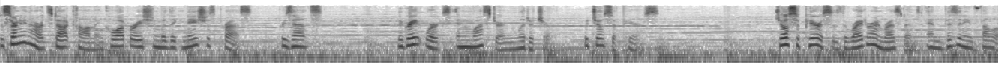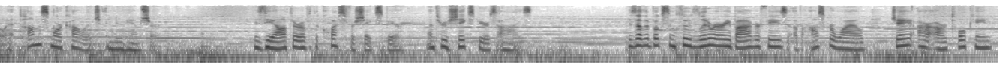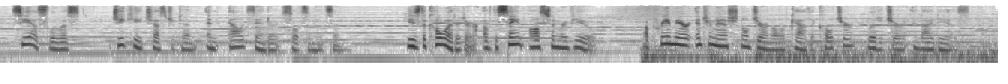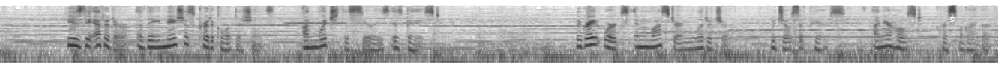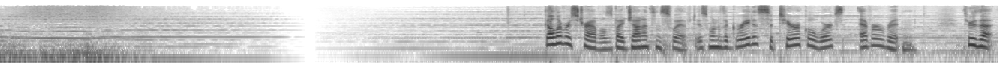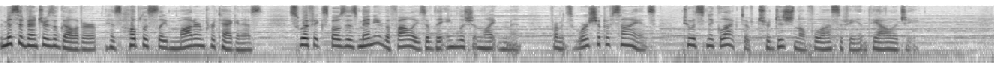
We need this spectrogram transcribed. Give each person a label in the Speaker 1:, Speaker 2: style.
Speaker 1: DiscerningHearts.com, in cooperation with Ignatius Press, presents The Great Works in Western Literature with Joseph Pearce. Joseph Pearce is the writer in residence and visiting fellow at Thomas More College in New Hampshire. He's the author of The Quest for Shakespeare and Through Shakespeare's Eyes. His other books include literary biographies of Oscar Wilde, J.R.R. Tolkien, C.S. Lewis, G.K. Chesterton, and Alexander Solzhenitsyn. He is the co editor of the St. Austin Review, a premier international journal of Catholic culture, literature, and ideas. He is the editor of the Ignatius Critical Editions, on which this series is based. The Great Works in Western Literature with Joseph Pearce. I'm your host, Kris McGregor. Gulliver's Travels by Jonathan Swift is one of the greatest satirical works ever written. Through the misadventures of Gulliver, his hopelessly modern protagonist, Swift exposes many of the follies of the English Enlightenment, from its worship of science to its neglect of traditional philosophy and theology.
